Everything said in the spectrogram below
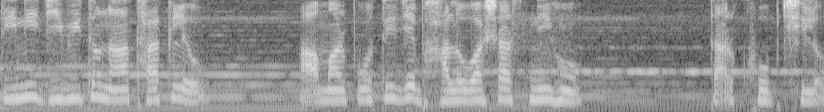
তিনি জীবিত না থাকলেও আমার প্রতি যে ভালোবাসা, স্নেহ, তার খুব ছিল।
